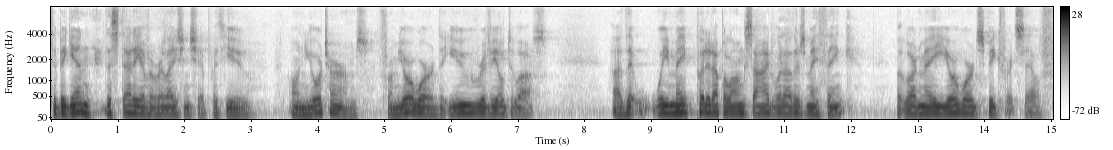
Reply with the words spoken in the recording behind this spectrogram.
to begin the study of a relationship with you on your terms from your word that you revealed to us uh, that we may put it up alongside what others may think. But Lord, may your word speak for itself.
